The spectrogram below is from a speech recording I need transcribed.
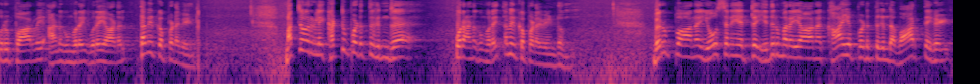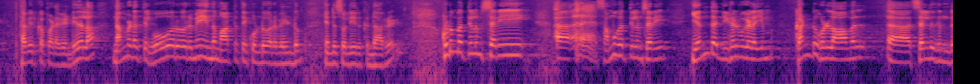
ஒரு பார்வை அணுகுமுறை உரையாடல் தவிர்க்கப்பட வேண்டும். மற்றவர்களை கட்டுப்படுத்துகின்ற ஒரு அணுகுமுறை தவிர்க்கப்பட வேண்டும். வெறுப்பான யோசனையற்ற எதிர்மறையான காயப்படுத்துகின்ற வார்த்தைகள் தவிர்க்கப்பட வேண்டும். இதெல்லாம் நம்மிடத்தில் ஒவ்வொருவருமே இந்த மாற்றத்தை கொண்டு வர வேண்டும் என்று சொல்லியிருக்கின்றார்கள். குடும்பத்திலும் சரி சமூகத்திலும் சரி எந்த நிகழ்வுகளையும் கண்டுகொள்ளாமல் செல்லுகின்ற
